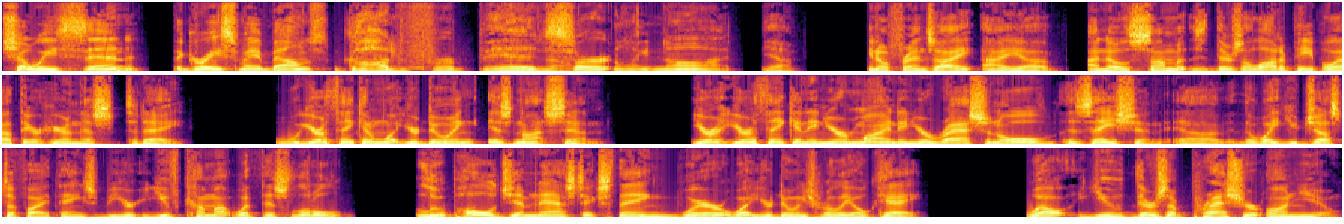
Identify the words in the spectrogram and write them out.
Shall we sin? The grace may abound. God forbid. No. Certainly not. Yeah. You know, friends, I I uh, I know some. There's a lot of people out there hearing this today. You're thinking what you're doing is not sin. You're you're thinking in your mind in your rationalization, uh, the way you justify things. You're, you've come up with this little loophole gymnastics thing where what you're doing is really okay. Well, you there's a pressure on you.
